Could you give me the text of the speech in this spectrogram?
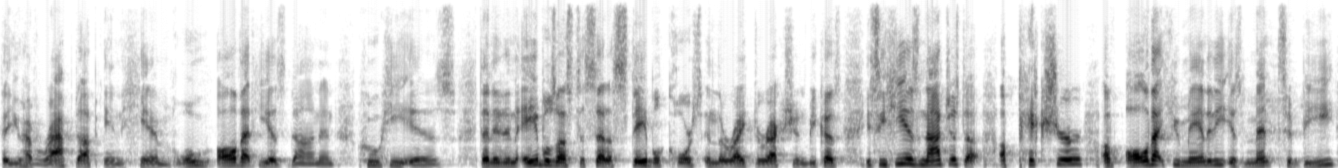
that you have wrapped up in Him, all that He has done and who He is, then it enables us to set a stable course in the right direction. Because you see, He is not just a, a picture of all that humanity is meant to be,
